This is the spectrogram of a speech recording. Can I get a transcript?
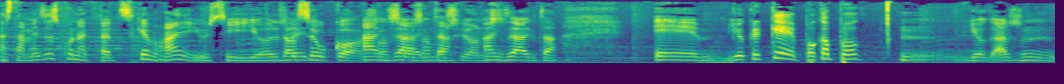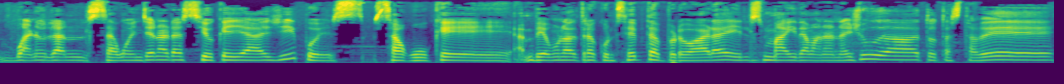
estan més desconnectats que mai o sigui, jo els Del veig- seu cos, de les seves Exacte, emocions. exacte eh, jo crec que a poc a poc mm, jo, els, bueno, la següent generació que hi hagi pues, segur que ve un altre concepte però ara ells mai demanen ajuda tot està bé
